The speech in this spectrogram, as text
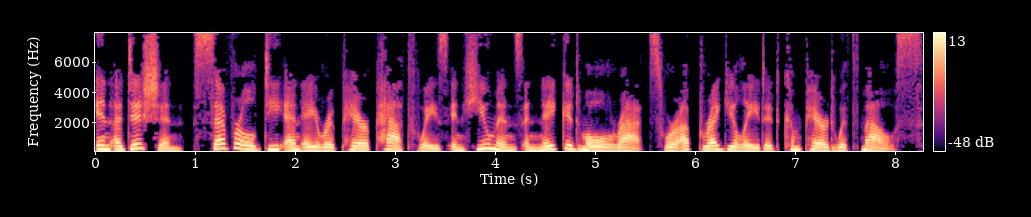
In addition, several DNA repair pathways in humans and naked mole rats were upregulated compared with mouse.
